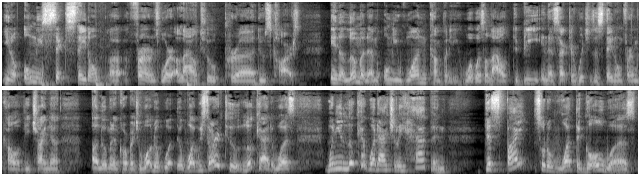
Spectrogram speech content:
you know, only six state-owned uh, firms were allowed to produce cars in aluminum, only one company was allowed to be in that sector, which is a state-owned firm called the China Aluminum Corporation. What, what, what we started to look at was when you look at what actually happened, despite sort of what the goal was,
